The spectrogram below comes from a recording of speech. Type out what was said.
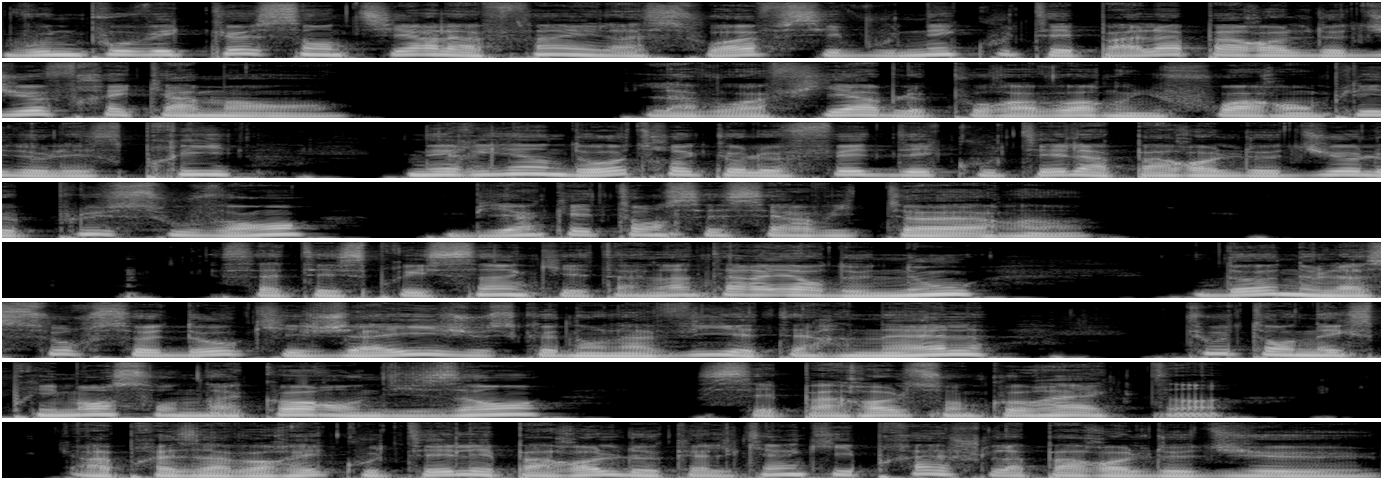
vous ne pouvez que sentir la faim et la soif si vous n'écoutez pas la parole de Dieu fréquemment. La voie fiable pour avoir une foi remplie de l'Esprit n'est rien d'autre que le fait d'écouter la parole de Dieu le plus souvent, bien qu'étant ses serviteurs. Cet Esprit Saint qui est à l'intérieur de nous donne la source d'eau qui jaillit jusque dans la vie éternelle, tout en exprimant son accord en disant Ces paroles sont correctes, après avoir écouté les paroles de quelqu'un qui prêche la parole de Dieu.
